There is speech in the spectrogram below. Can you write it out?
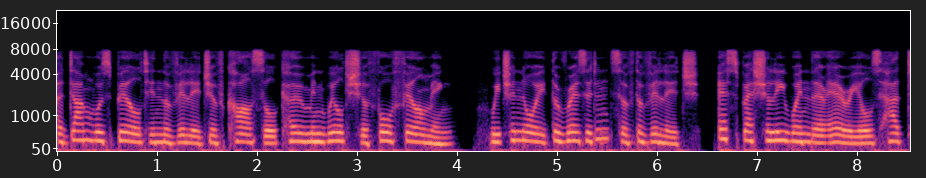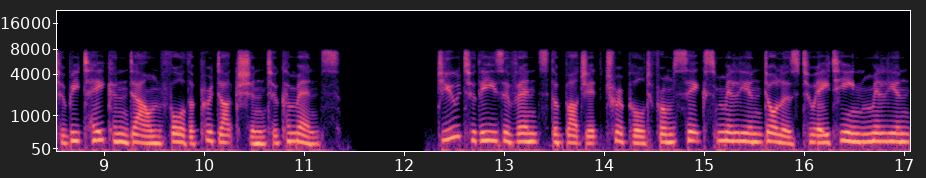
A dam was built in the village of Castle Combe in Wiltshire for filming, which annoyed the residents of the village, especially when their aerials had to be taken down for the production to commence. Due to these events the budget tripled from $6 million to $18 million.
